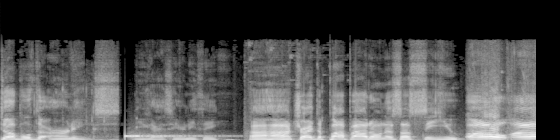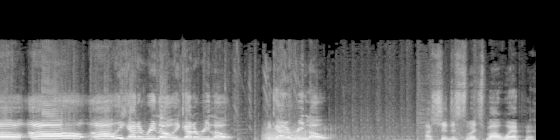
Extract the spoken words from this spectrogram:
Double the earnings. You guys hear anything? Uh-huh. Tried to pop out on us. I see you. Oh, oh, oh, oh. He got to reload. He got to reload. He got to reload. I should have switched my weapon.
